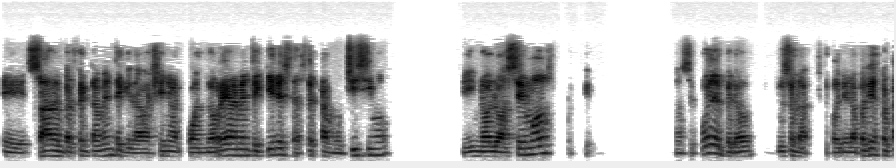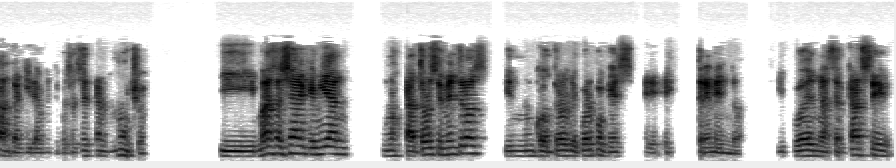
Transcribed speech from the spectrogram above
eh, saben perfectamente que la ballena cuando realmente quiere se acerca muchísimo. No lo hacemos porque no se puede, pero incluso la, se podría, la podrías tocar tranquilamente, pues se acercan mucho. Y más allá de que midan unos 14 metros, tienen un control de cuerpo que es, eh, es tremendo. Y pueden acercarse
